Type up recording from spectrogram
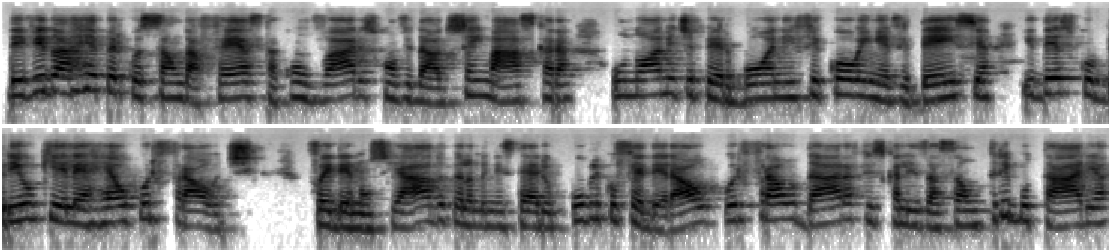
Devido à repercussão da festa, com vários convidados sem máscara, o nome de Perboni ficou em evidência e descobriu que ele é réu por fraude foi denunciado pelo Ministério Público Federal por fraudar a fiscalização tributária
